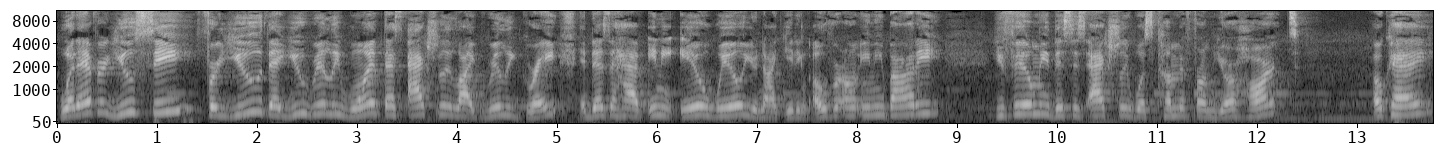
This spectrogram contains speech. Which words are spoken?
Whatever you see for you that you really want, that's actually like really great. It doesn't have any ill will. You're not getting over on anybody. You feel me? This is actually what's coming from your heart. Okay?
